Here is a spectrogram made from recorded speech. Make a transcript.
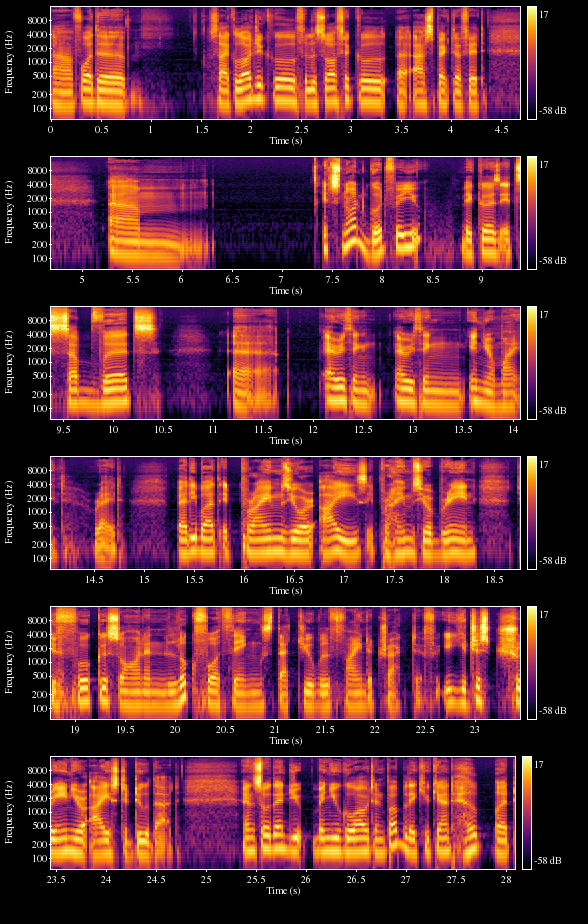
uh, for the psychological philosophical uh, aspect of it um, it's not good for you because it subverts uh, everything everything in your mind right पहली बात it primes your eyes it primes your brain to focus on and look for things that you will find attractive you, you just train your eyes to do that and so then you when you go out in public you can't help but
